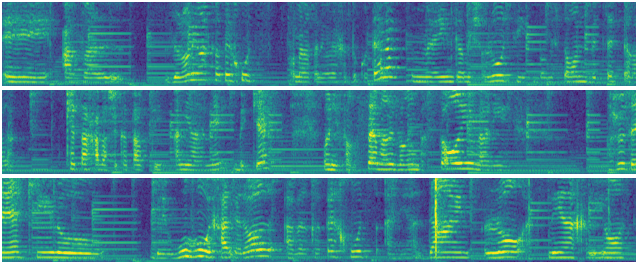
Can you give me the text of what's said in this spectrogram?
אה, אבל זה לא נראה כלפי חוץ. זאת אומרת, אני הולכת וכותבת, ואם גם ישאלו אותי במסדרון בבית ספר על הקטע החדש שכתבתי, אני אענה בכיף, ואני אפרסם מלא דברים בסטורי, ואני פשוט אהיה כאילו בווהו אחד גדול, אבל כלפי חוץ אני עדיין לא אצליח להיות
